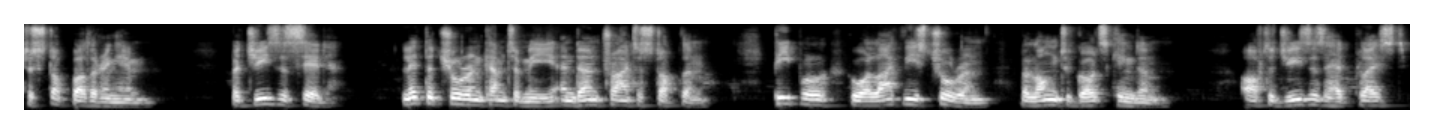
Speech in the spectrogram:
to stop bothering him. But Jesus said, Let the children come to me and don't try to stop them. People who are like these children belong to God's kingdom. After Jesus had placed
